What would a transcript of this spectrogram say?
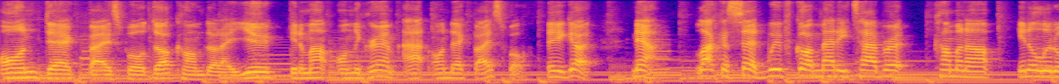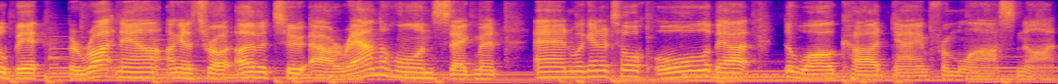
ondeckbaseball.com.au. Hit them up on the gram at ondeckbaseball. There you go. Now, like I said, we've got Maddi Tabrett coming up in a little bit, but right now I'm going to throw it over to our Around the Horn segment, and we're going to talk all about the wild card game from last night.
